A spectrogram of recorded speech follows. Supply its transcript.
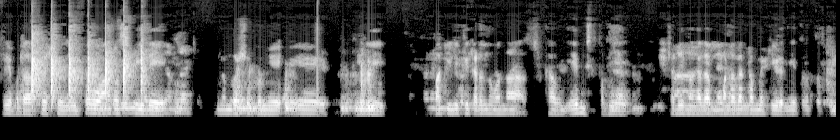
പ്രിയപ്പെട്ട ഇപ്പോൾ ആർ മെമ്പർഷിപ്പ് പാർട്ടിയിലേക്ക് കടന്നു വന്ന എ മുസ്തഫയെ ചടിമംഗലം മണ്ഡലം കമ്മിറ്റിയുടെ നേതൃത്വത്തിൽ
